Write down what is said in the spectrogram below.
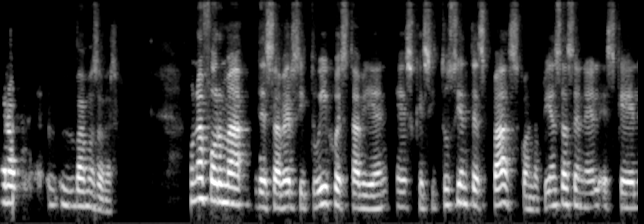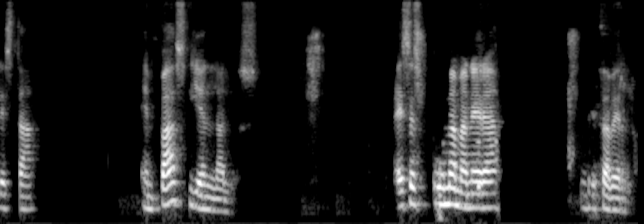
Bueno, vamos a ver. Una forma de saber si tu hijo está bien es que si tú sientes paz cuando piensas en él, es que él está en paz y en la luz. Esa es una manera de saberlo.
